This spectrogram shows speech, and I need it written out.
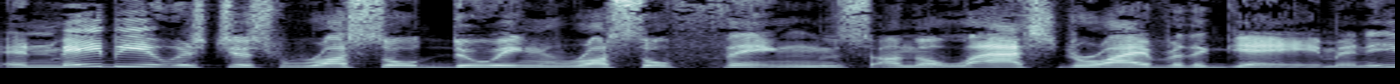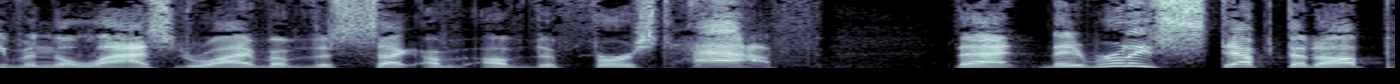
and maybe it was just Russell doing Russell things on the last drive of the game, and even the last drive of the sec of, of the first half, that they really stepped it up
